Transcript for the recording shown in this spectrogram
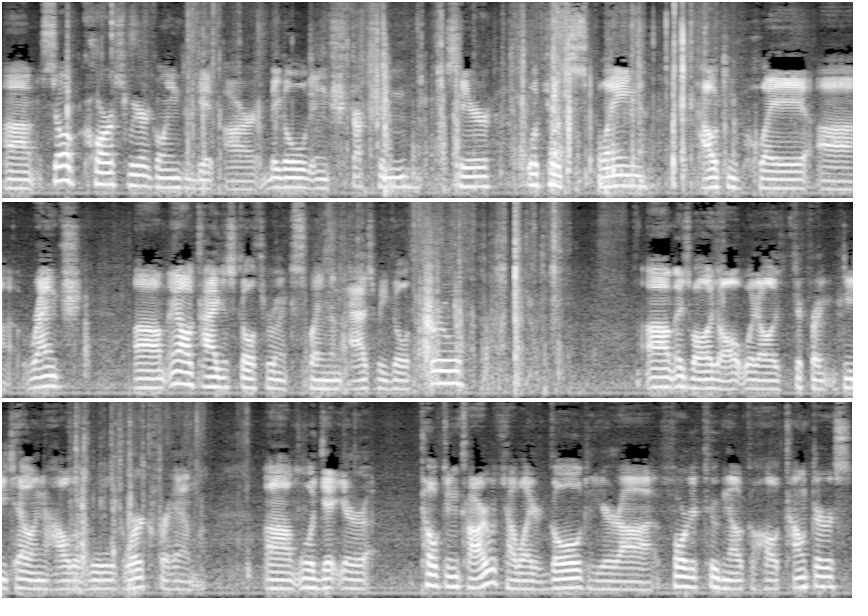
Um, so of course we are going to get our big old instructions here, which will explain how to play uh, Wrench um, and I'll kind of just go through and explain them as we go through. Um, as well as all with all the different detailing how the rules work for him. Um, we'll get your token card, which have all your gold, your uh, fortitude and alcohol counters,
